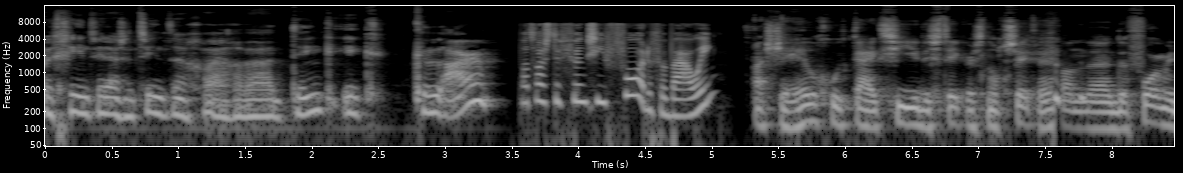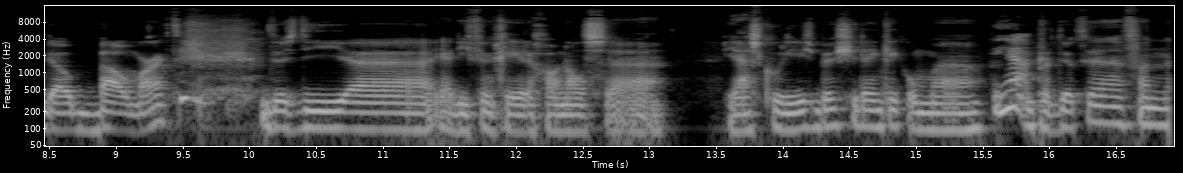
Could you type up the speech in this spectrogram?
begin 2020 waren we, denk ik, klaar. Wat was de functie voor de verbouwing? Als je heel goed kijkt, zie je de stickers nog zitten van de, de Formido bouwmarkt. Dus die, uh, ja, die fungeren gewoon als uh, ja, couriersbusje, denk ik, om, uh, ja. om producten van...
